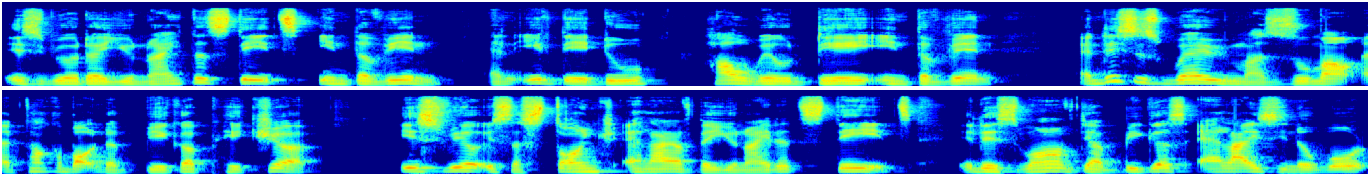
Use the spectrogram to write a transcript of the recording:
is will the United States intervene? And if they do, how will they intervene? And this is where we must zoom out and talk about the bigger picture. Israel is a staunch ally of the United States. It is one of their biggest allies in the world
